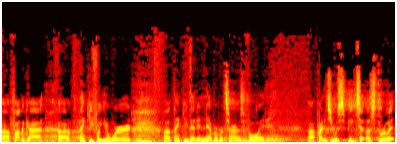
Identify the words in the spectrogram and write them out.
Uh, Father God, uh, thank you for your word. Uh, thank you that it never returns void. I pray that you would speak to us through it,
